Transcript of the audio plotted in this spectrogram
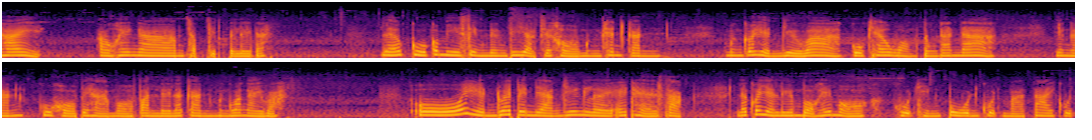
ให้ เอาให้งามจับจิตไปเลยนะ แล้วกูก็มีสิ่งหนึ่งที่อยากจะขอมึงเช่นกัน มึงก็เห็นอยู่ว่ากูแค่หว่องตรงด้านหน้า อย่างนั้นกูขอไปหาหมอฟันเลยละกัน มึงว่าไงวะ โอ้ยเห็นด้วยเป็นอย่างยิ่งเลยไอ้แถศักด แล้วก็อย่าลืมบอกให้หมอขุดหินปูนขุดหมาตายขุด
